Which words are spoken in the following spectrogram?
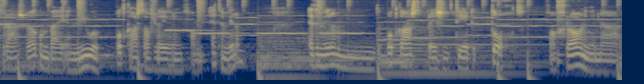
Luisteraars, welkom bij een nieuwe podcastaflevering van Ed en Willem. Ed en Willem, de podcast, presenteert de tocht van Groningen naar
